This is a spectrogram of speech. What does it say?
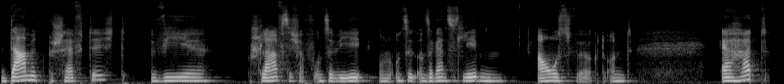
damit beschäftigt, wie Schlaf sich auf unser, We unser, unser ganzes Leben auswirkt. Und er hat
